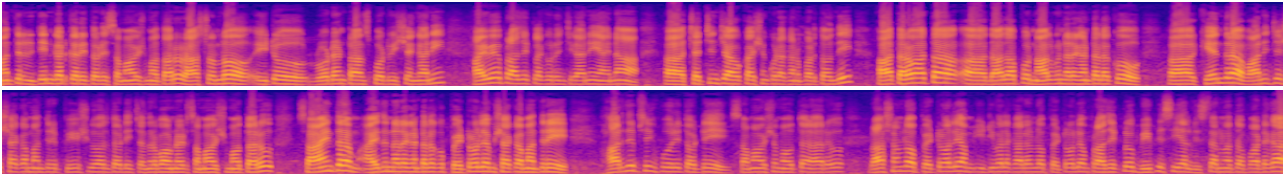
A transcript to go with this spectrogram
మంత్రి నితిన్ గడ్కరీతో సమావేశమవుతారు. రాష్ట్రంలో ఇటు రోడ్ అండ్ ట్రాన్స్పోర్ట్ విషయం కానీ హైవే ప్రాజెక్టుల గురించి కానీ ఆయన చర్చించే అవకాశం కూడా కనపడుతోంది. ఆ తర్వాత దాదాపు నాలుగున్నర గంటలకు కేంద్ర వాణిజ్య శాఖ మంత్రి పీయూష్ గోయల్ తోటి చంద్రబాబు నాయుడు సమావేశమవుతారు. సాయంత్రం ఐదున్నర గంటలకు పెట్రోలియం శాఖ మంత్రి హర్దీప్ సింగ్ పూరి తోటి సమావేశం అవుతారు రాష్ట్రంలో పెట్రోలియం ఇటీవల కాలంలో పెట్రోలియం ప్రాజెక్టులు బీపీసీఎల్ విస్తరణతో పాటుగా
